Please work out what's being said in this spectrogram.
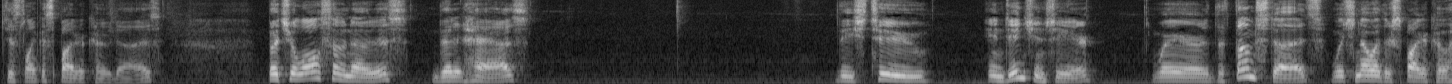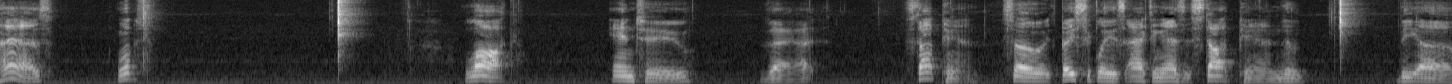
just like a Spyderco does. But you'll also notice that it has these two indentions here where the thumb studs, which no other Spyderco has, whoops, lock into that stop pin. So it's basically it's acting as its stop pin. The the uh,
